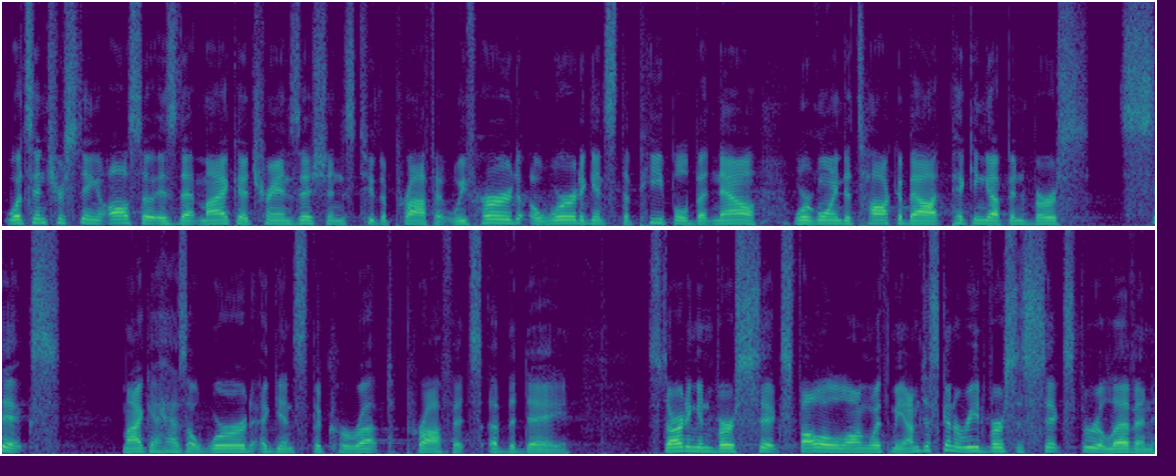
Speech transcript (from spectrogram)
what's interesting also is that Micah transitions to the prophet. We've heard a word against the people, but now we're going to talk about picking up in verse 6. Micah has a word against the corrupt prophets of the day. Starting in verse 6, follow along with me. I'm just going to read verses 6 through 11,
